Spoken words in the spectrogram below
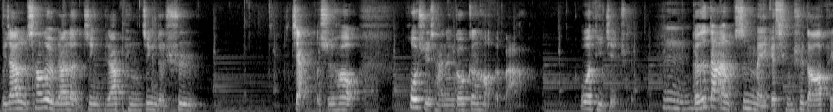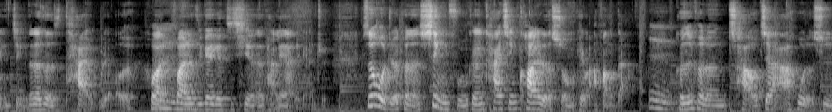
比较相对比较冷静、比较平静的去讲的时候，或许才能够更好的把问题解决。嗯，可是当然不是每个情绪都要平静，那个真的是太无聊了。忽然忽然就是跟一个机器人在谈恋爱的感觉。所以我觉得可能幸福跟开心、快乐的时候，我们可以把它放大。嗯，可是可能吵架啊，或者是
